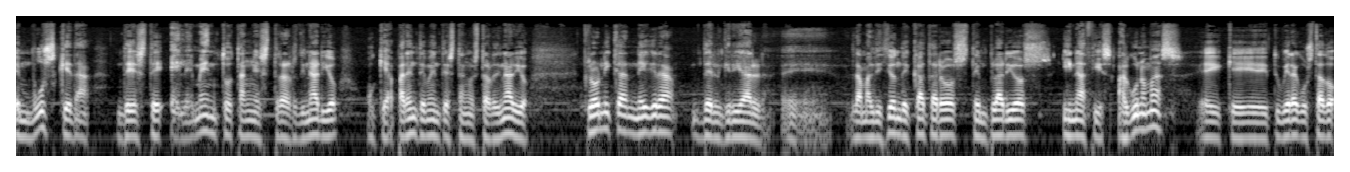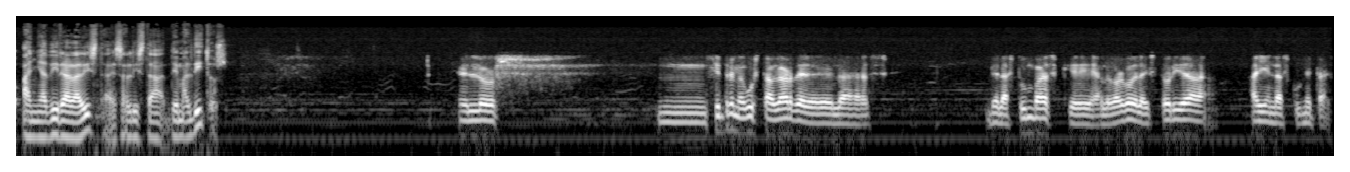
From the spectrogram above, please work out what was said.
en búsqueda de este elemento tan extraordinario, o que aparentemente es tan extraordinario. Crónica Negra del Grial, eh, La maldición de cátaros, templarios y nazis. ¿Alguno más eh, que te hubiera gustado añadir a la lista, esa lista de malditos? Los mm, siempre me gusta hablar de las de las tumbas que a lo largo de la historia hay en las cunetas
